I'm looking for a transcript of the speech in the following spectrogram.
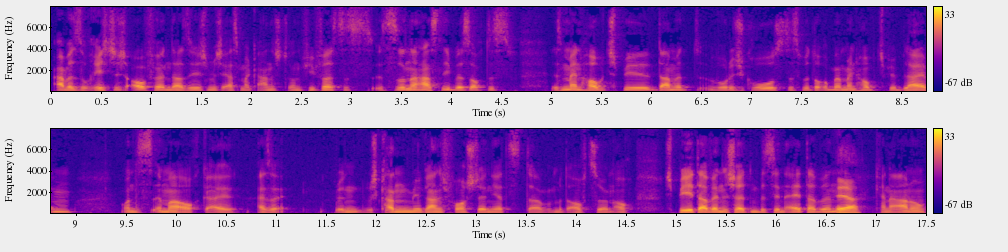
Aber so richtig aufhören, da sehe ich mich erstmal gar nicht drin. FIFA ist, das, ist so eine Hassliebe, ist auch das, ist mein Hauptspiel, damit wurde ich groß, das wird auch immer mein Hauptspiel bleiben und es ist immer auch geil. Also bin, ich kann mir gar nicht vorstellen, jetzt damit aufzuhören. Auch später, wenn ich halt ein bisschen älter bin, ja. keine Ahnung,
